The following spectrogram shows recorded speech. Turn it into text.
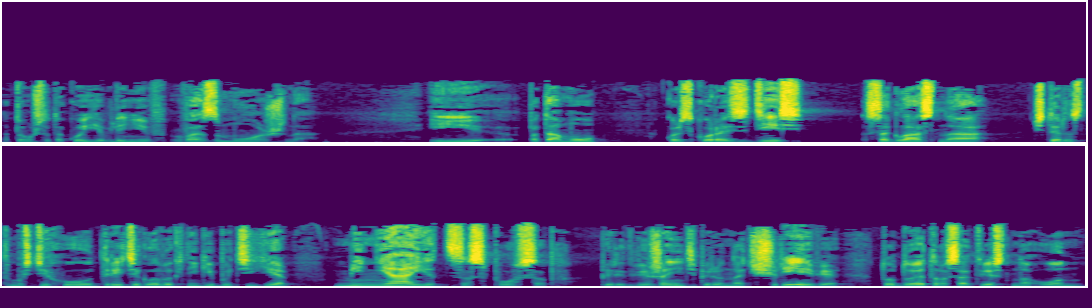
о том, что такое явление возможно. И потому, коль скоро здесь, согласно 14 стиху 3 главы книги «Бытие», меняется способ передвижения, теперь он на чреве, то до этого, соответственно, он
